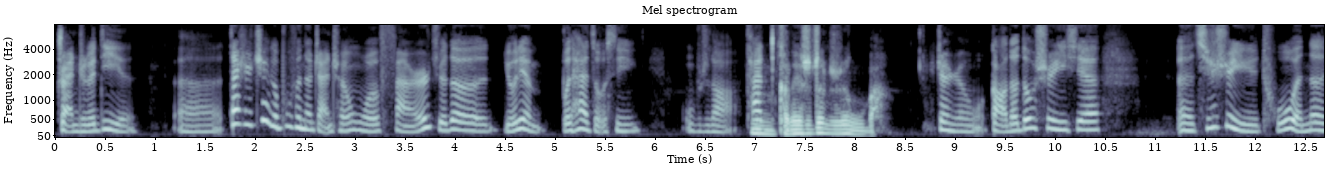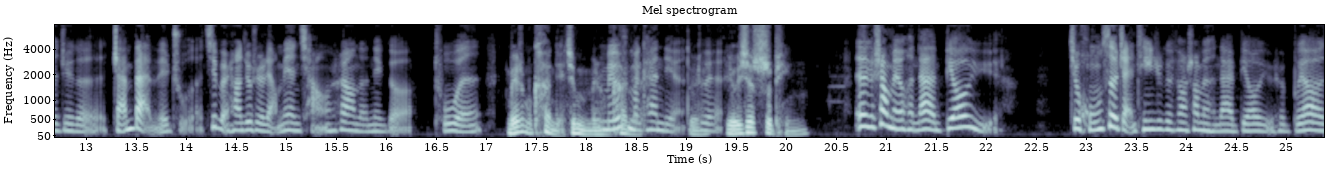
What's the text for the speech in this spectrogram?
转折地。呃，但是这个部分的展陈，我反而觉得有点不太走心。我不知道他嗯，可能也是政治任务吧。政治任务搞的都是一些，呃，其实是以图文的这个展板为主的，基本上就是两面墙上的那个图文，没什么看点，基本没什么没有什么。看点。对，对，有一些视频。那个上面有很大的标语，就红色展厅这个地方上面很大的标语说不要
